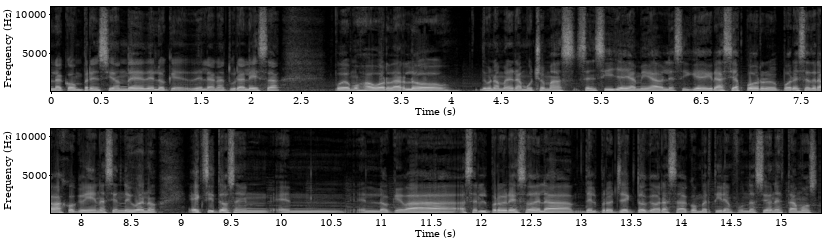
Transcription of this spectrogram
la comprensión de, lo que de la naturaleza podemos abordarlo de una manera mucho más sencilla y amigable. Así que gracias por, por ese trabajo que vienen haciendo y bueno, éxitos en, en, lo que va a ser el progreso de la, del proyecto que ahora se va a convertir en fundación. Estamos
